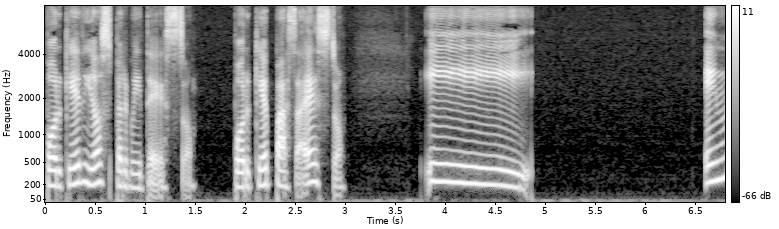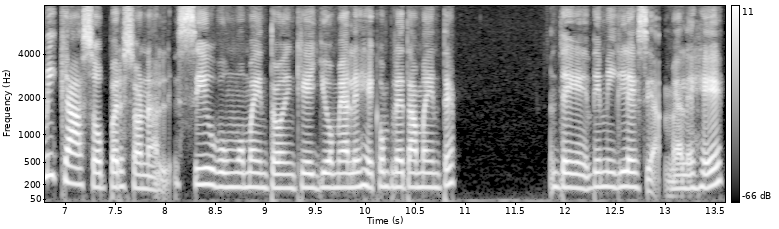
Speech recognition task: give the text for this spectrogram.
¿por qué Dios permite esto? ¿Por qué pasa esto? Y en mi caso personal, sí hubo un momento en que yo me alejé completamente de, de mi iglesia, me alejé,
